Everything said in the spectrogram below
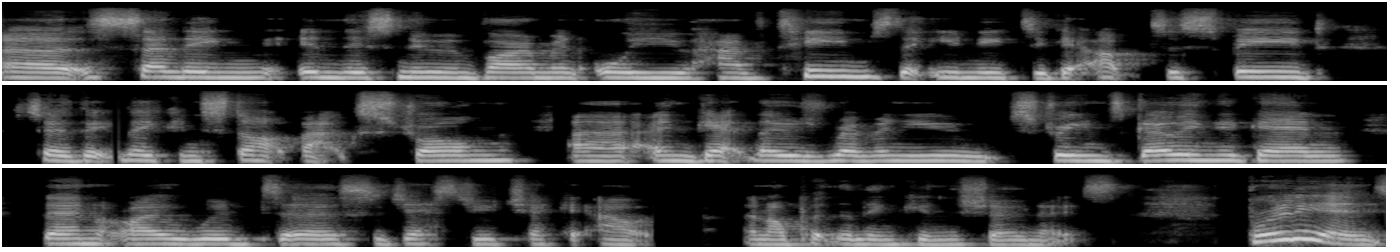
uh, selling in this new environment, or you have teams that you need to get up to speed so that they can start back strong uh, and get those revenue streams going again, then I would uh, suggest you check it out. And I'll put the link in the show notes. Brilliant.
